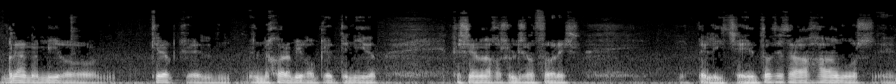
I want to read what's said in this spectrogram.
gran amigo, creo que el, mejor amigo que he tenido, que se llama José Luis Ozores, Peliche. Entonces trabajábamos en,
